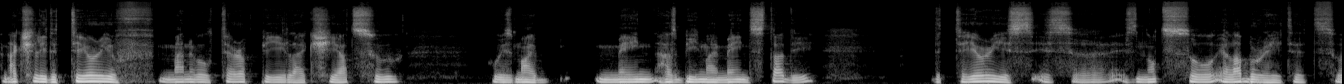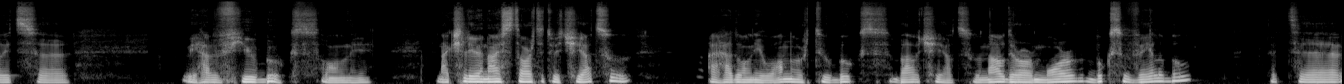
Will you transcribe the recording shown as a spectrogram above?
and actually the theory of manual therapy like shiatsu who is my main has been my main study the theory is is uh, is not so elaborated. So it's uh, we have a few books only. And actually, when I started with shiatsu, I had only one or two books about shiatsu. Now there are more books available. But uh,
